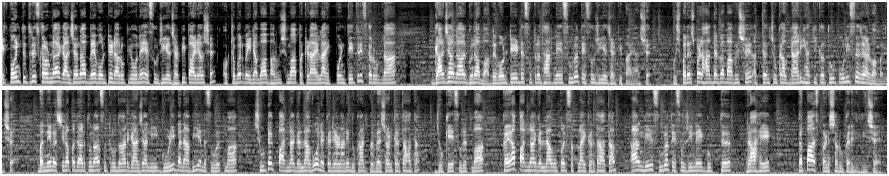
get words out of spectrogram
એક પોઈન્ટ તેત્રીસ કરોડના ગાંજાના બે વોન્ટેડ આરોપીઓને એસઓજીએ ઝડપી પાડ્યા છે. ઓક્ટોબર મહિનામાં ભરૂચમાં પકડાયેલા એક પોઈન્ટ તેત્રીસ કરોડના ગાંજાના ગુનામાં બે વોન્ટેડ સૂત્રધારને સુરત એસઓજીએ ઝડપી પાડ્યા છે. પૂછપરછ પણ હાથ ધરવામાં આવી છે. અત્યંત ચોંકાવનારી હકીકતો પોલીસને જાણવા મળી છે. બંને નશીલા પદાર્થોના સૂત્રોધાર ગાંજાની ગોળી બનાવી અને સુરતમાં છૂટક પાનના ગલ્લાઓ અને કરિયાણાની દુકાન પર વેચાણ કરતા હતા. જો કે સુરતમાં કયા પાનના ગલ્લાઓ પર સપ્લાય કરતા હતા? આ અંગે સુરત એસઓજીને ગુપ્ત રાહે તપાસ પણ શરૂ કરી દીધી છે.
